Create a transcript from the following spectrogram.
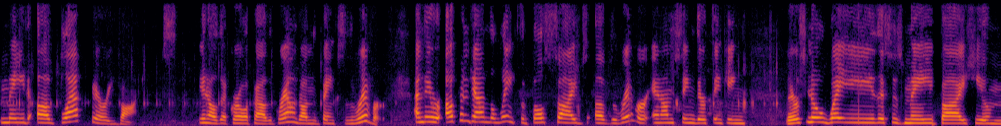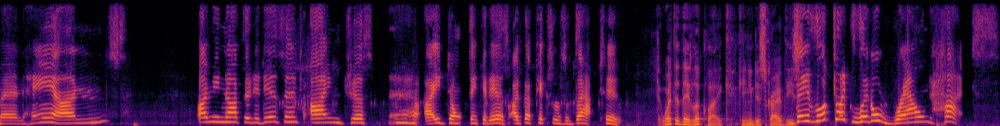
made of blackberry vines, you know, that grow up out of the ground on the banks of the river. And they were up and down the length of both sides of the river. And I'm sitting there thinking, there's no way this is made by human hands. I mean, not that it isn't. I'm just, I don't think it is. I've got pictures of that too. What did they look like? Can you describe these? They looked like little round huts,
